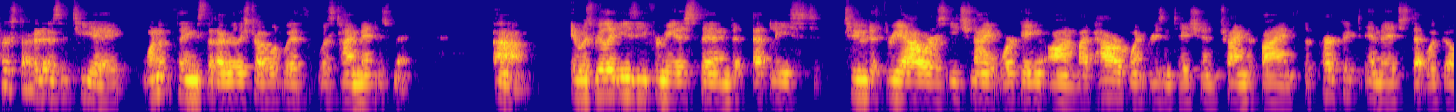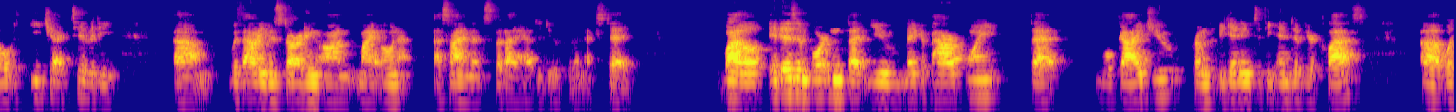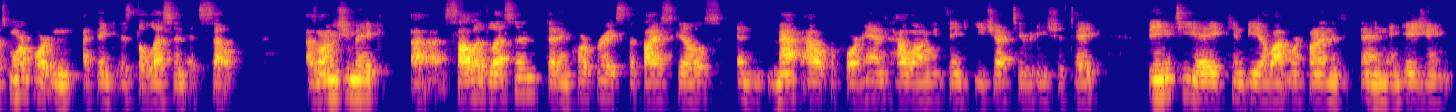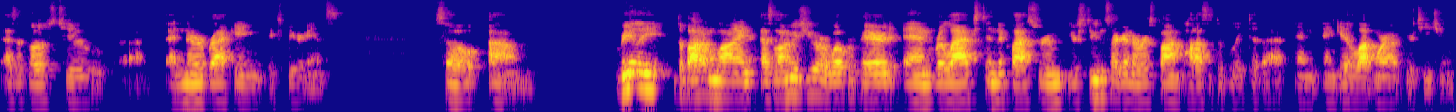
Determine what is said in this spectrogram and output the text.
first started as a TA, one of the things that I really struggled with was time management. Um, it was really easy for me to spend at least two to three hours each night working on my PowerPoint presentation, trying to find the perfect image that would go with each activity um, without even starting on my own assignments that I had to do for the next day. While it is important that you make a PowerPoint that will guide you from the beginning to the end of your class, uh, what's more important, I think, is the lesson itself. As long as you make a solid lesson that incorporates the five skills and map out beforehand how long you think each activity should take, being a TA can be a lot more fun and engaging as opposed to uh, a nerve-wracking experience. So um, really the bottom line, as long as you are well prepared and relaxed in the classroom, your students are going to respond positively to that and, and get a lot more out of your teaching.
